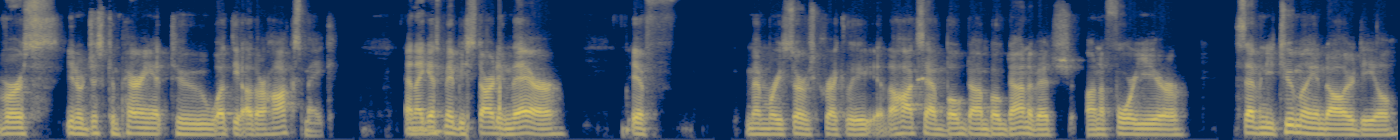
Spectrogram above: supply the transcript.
versus you know just comparing it to what the other hawks make and i guess mm-hmm. maybe starting there if memory serves correctly the hawks have bogdan Bogdanovic on a four year $72 million deal,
